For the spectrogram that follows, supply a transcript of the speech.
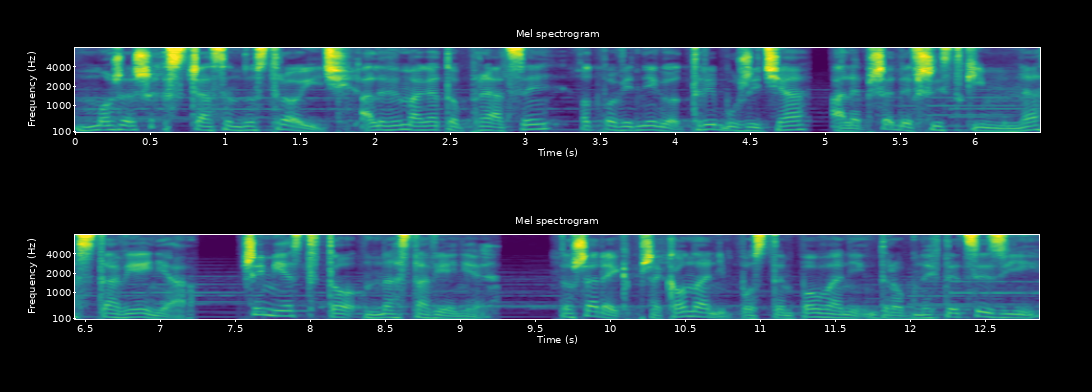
możesz z czasem dostroić, ale wymaga to pracy, odpowiedniego trybu życia, ale przede wszystkim nastawienia. Czym jest to nastawienie? To szereg przekonań, postępowań, drobnych decyzji,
